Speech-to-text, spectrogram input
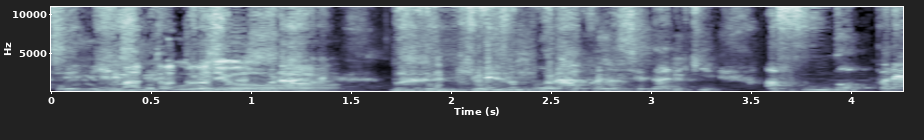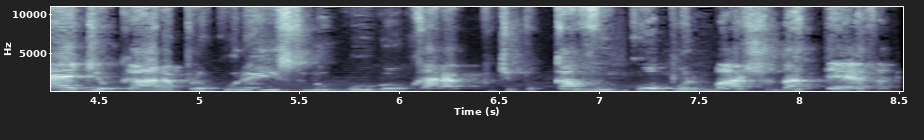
se- Que matou fez um buraco, que fez um buraco na cidade que afundou prédio, cara. Procura isso no Google. O cara, tipo, cavucou por baixo da terra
